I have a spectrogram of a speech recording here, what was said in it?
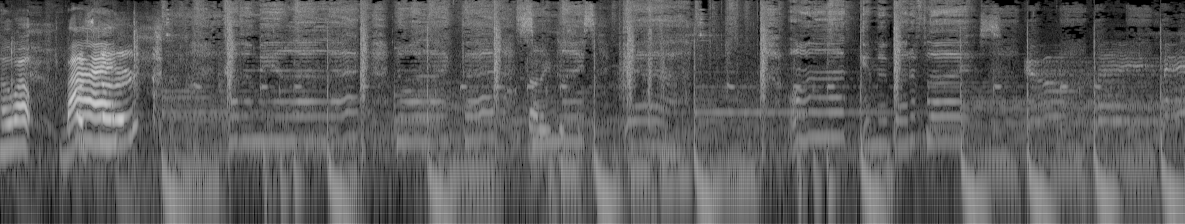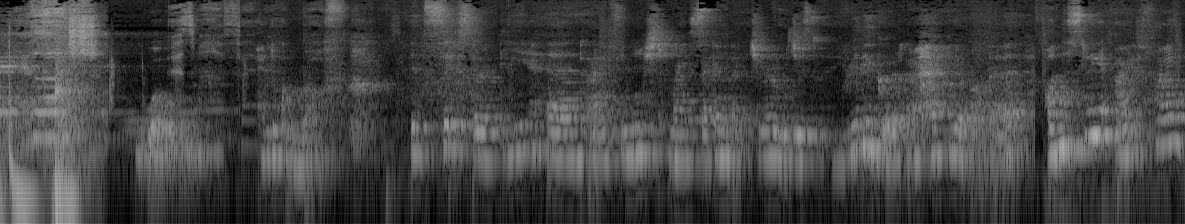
Oh well, bye. Let's go. Cover me in lilac, no I like that. Starting to see. One look, give me butterflies. Lush. Whoa, I look rough. It's 6.30 and I finished my second lecture, which is really good. I'm happy about that. Honestly, I find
